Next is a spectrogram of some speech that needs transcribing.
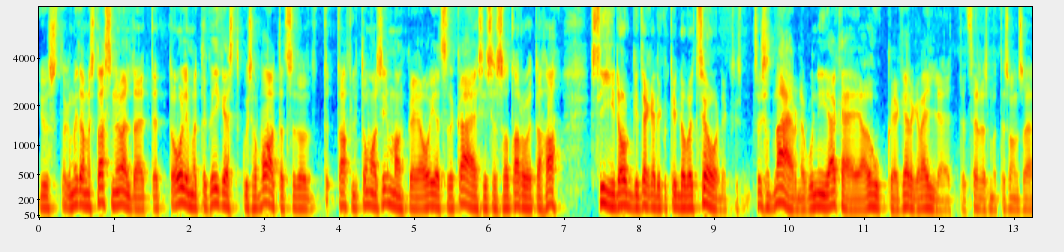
just, aga mida ma siis tahtsin öelda, et, et hoolimata kõigest, kui sa vaatad seda tahvlit oma silmaga ja hoiad seda käes, siis sa saad aru, et ahah, siin ongi tegelikult innovatsioon, ehk siis see lihtsalt näeb nagu nii äge ja õhuke ja kerge välja, et, et selles mõttes on see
